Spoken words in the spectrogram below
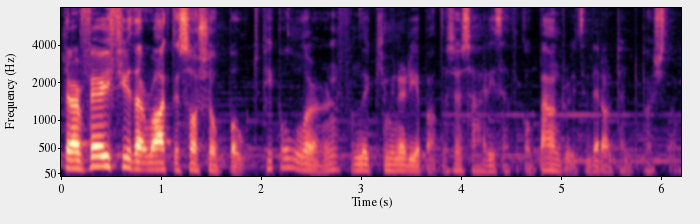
there are very few that rock the social boat. People learn from the community about the society's ethical boundaries and they don't tend to push them.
